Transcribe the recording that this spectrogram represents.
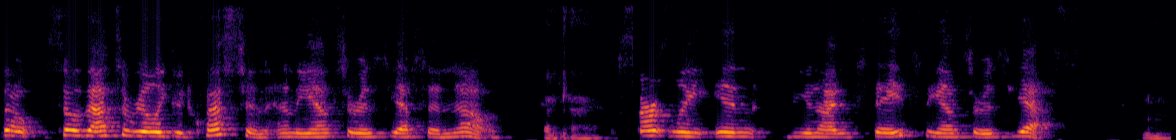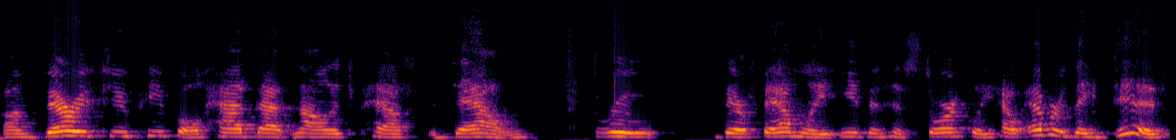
so, so that's a really good question, and the answer is yes and no. Okay. Certainly, in the United States, the answer is yes. Mm. Um, very few people had that knowledge passed down through their family, even historically. However, they did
